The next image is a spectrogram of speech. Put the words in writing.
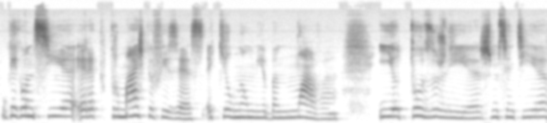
o que acontecia era que, por mais que eu fizesse, aquilo não me abandonava e eu todos os dias me sentia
